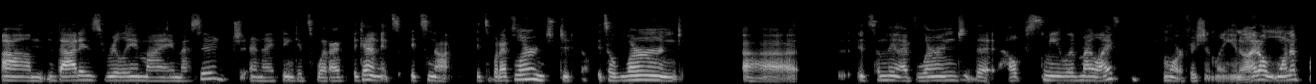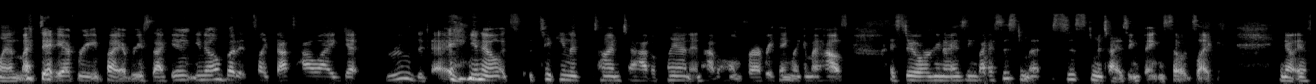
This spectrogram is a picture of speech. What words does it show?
Um, that is really my message, and I think it's what I've again. It's it's not it's what I've learned to do. It's a learned. Uh, it's something I've learned that helps me live my life more efficiently you know i don't want to plan my day every by every second you know but it's like that's how i get through the day you know it's taking the time to have a plan and have a home for everything like in my house i stay organizing by system systematizing things so it's like you know if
